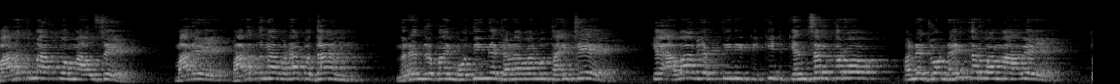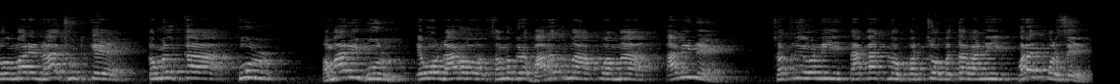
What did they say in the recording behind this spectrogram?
ભારતમાં આપવામાં આવશે. મારે ભારતના વડાપ્રધાન નરેન્દ્રભાઈ મોદીને જણાવવાનું થાય છે કે આવા વ્યક્તિની ટિકિટ કેન્સલ કરો અને જો નહીં કરવામાં આવે, તો અમારે ના છૂટકે કમલકા ફૂલ, અમારી ભૂલ, એવો નારો સમગ્ર ભારતમાં આપવામાં આવીને છત્રીઓની તાકાતનો પરચો બતાવવાની ફરજ પડશે.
